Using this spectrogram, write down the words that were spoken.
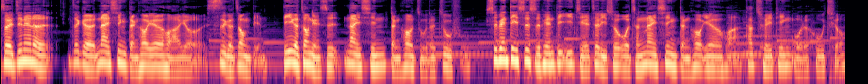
所以今天的这个耐性等候耶和华有四个重点。第一个重点是耐心等候主的祝福。诗篇第四十篇第一节这里说：“我曾耐性等候耶和华，他垂听我的呼求。”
